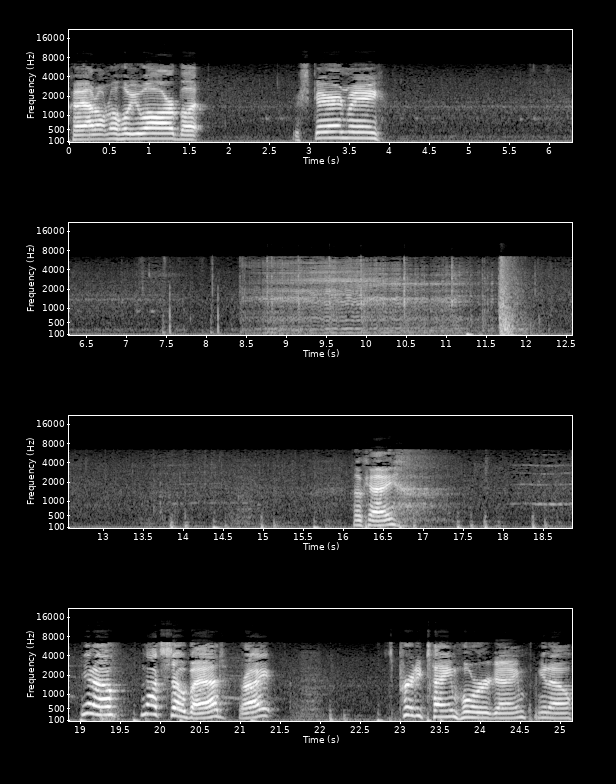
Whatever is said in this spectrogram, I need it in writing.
Okay, I don't know who you are, but you're scaring me. Okay. You know, not so bad, right? It's a pretty tame horror game, you know.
